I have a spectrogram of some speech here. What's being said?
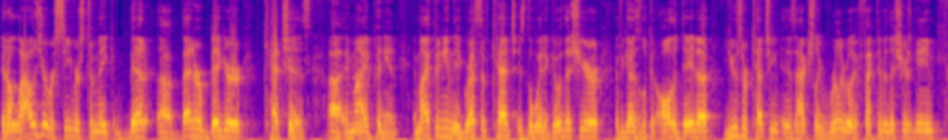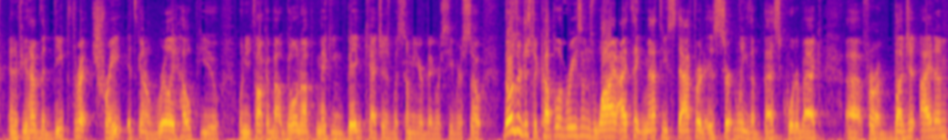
It allows your receivers to make better, uh, better, bigger catches, uh, in my opinion. In my opinion, the aggressive catch is the way to go this year. If you guys look at all the data, user catching is actually really, really effective in this year's game. And if you have the deep threat trait, it's going to really help you when you talk about going up, making big catches with some of your big receivers. So those are just a couple of reasons why I think Matthew Stafford is certainly the best quarterback uh, for a budget item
